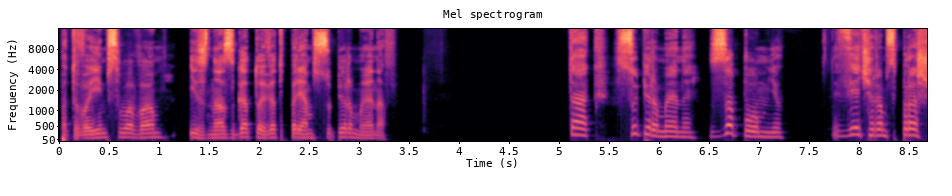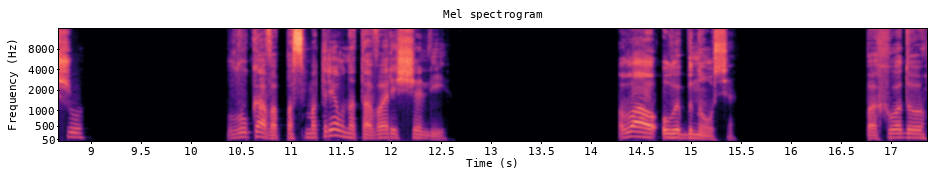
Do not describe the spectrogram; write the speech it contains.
По твоим словам, из нас готовят прям суперменов. Так, супермены, запомню. Вечером спрошу. Лукаво посмотрел на товарища Ли. Лао улыбнулся. Походу,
